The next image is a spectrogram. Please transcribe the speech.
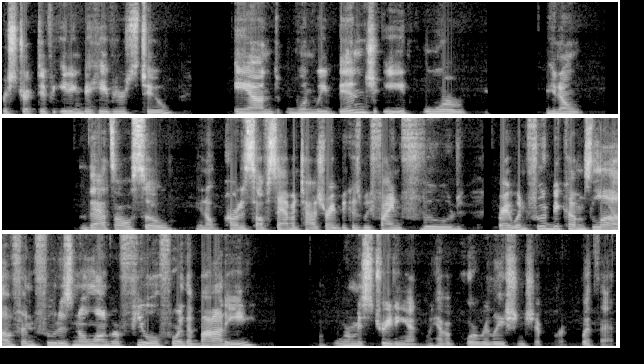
restrictive eating behaviors too. And when we binge eat, or you know, that's also you know part of self sabotage, right? Because we find food, right? When food becomes love and food is no longer fuel for the body, we're mistreating it. We have a poor relationship with it,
